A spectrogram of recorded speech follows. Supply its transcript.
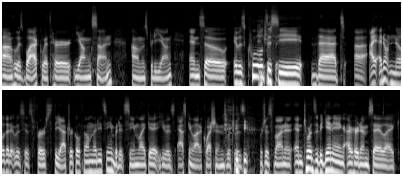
uh, who was black with her young son. Um, was pretty young, and so it was cool to see that. Uh, I, I don't know that it was his first theatrical film that he'd seen, but it seemed like it. He was asking a lot of questions, which was which was fun. And, and towards the beginning, I heard him say like,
